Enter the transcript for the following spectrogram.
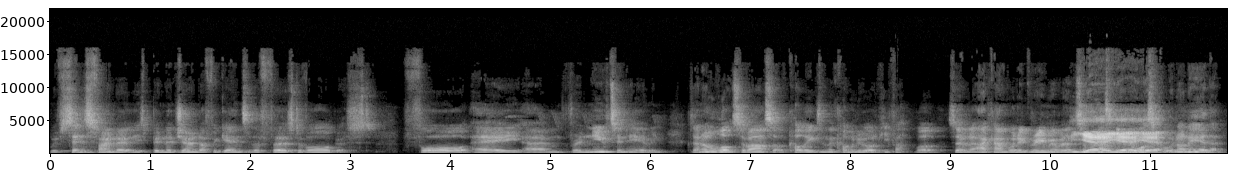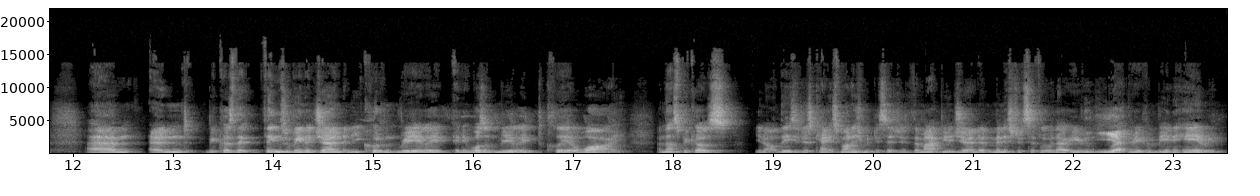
We've since found out it's been adjourned off again to the first of August for a um, for a Newton hearing. Because I know lots of our sort of colleagues in the comedy world keep well certainly I can't go in agreement with them. so Yeah, yeah, What's yeah. going on here then? Um, and because the, things were being adjourned and you couldn't really, and it wasn't really clear why. And that's because you know these are just case management decisions. They might be adjourned administratively without even Yeah. there even being a hearing.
